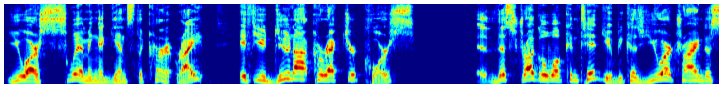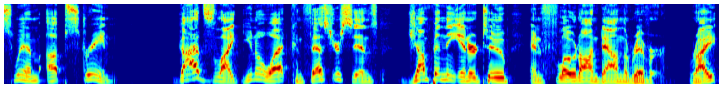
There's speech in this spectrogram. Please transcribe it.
you are swimming against the current, right? If you do not correct your course, this struggle will continue because you are trying to swim upstream. God's like, you know what? Confess your sins, jump in the inner tube, and float on down the river, right?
